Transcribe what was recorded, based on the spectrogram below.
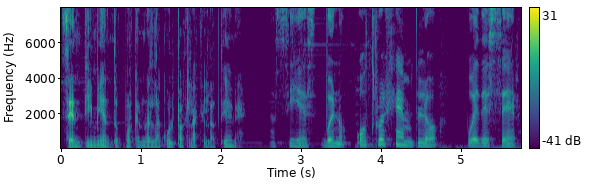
Sentimiento, porque no es la culpa la que la tiene. Así es. Bueno, otro ejemplo puede ser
